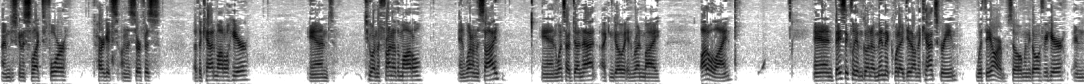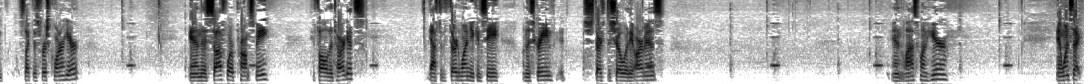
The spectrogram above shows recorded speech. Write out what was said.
I'm just going to select four targets on the surface of the CAD model here, and two on the front of the model, and one on the side. And once I've done that, I can go and run my auto align. And basically, I'm going to mimic what I did on the CAD screen with the arm. So I'm going to go over here and select this first corner here. And the software prompts me you follow the targets. After the third one, you can see on the screen, it starts to show where the arm is. And last one here. And once that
